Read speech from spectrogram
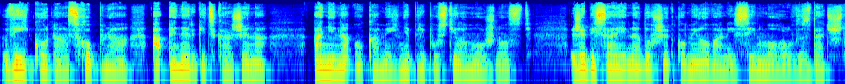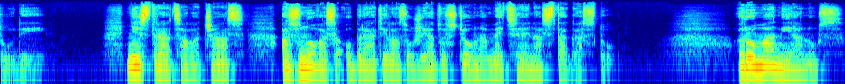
výkonná, schopná a energická žena, ani na okamih nepripustila možnosť, že by sa jej nadovšetko milovaný syn mohol vzdať štúdií. Nestrácala čas a znova sa obrátila so žiadosťou na mecéna Stagastu. Romanianus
